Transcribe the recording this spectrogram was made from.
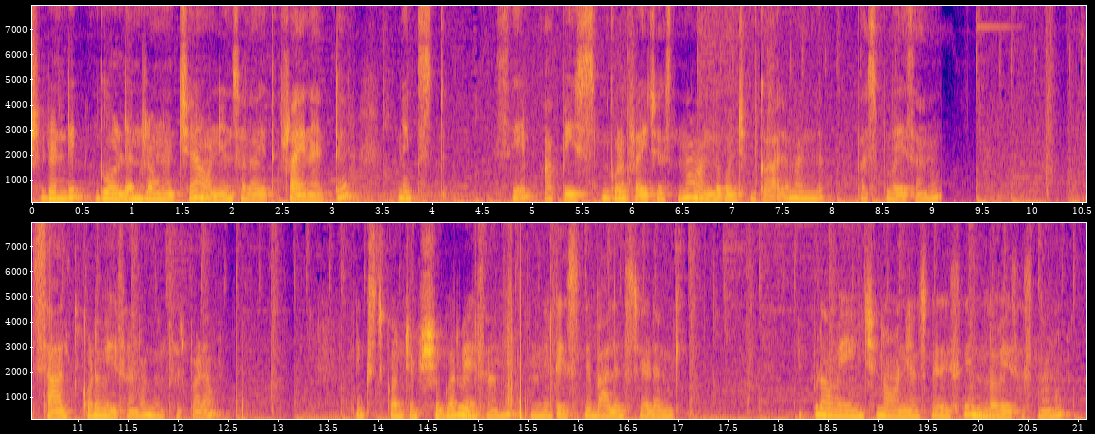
చూడండి గోల్డెన్ బ్రౌన్ వచ్చే ఆనియన్స్ అలా అయితే ఫ్రై అయినట్టే. నెక్స్ట్ సేమ్ ఆ పేస్ట్ని కూడా ఫ్రై చేస్తున్నాను అందులో కొంచెం కారం అండ్ పసుపు వేసాను. సాల్ట్ కూడా వేసాను దానికి సరిపడా. నెక్స్ట్ కొంచెం షుగర్ వేసాను. అన్ని టేస్ట్ని బ్యాలెన్స్ చేయడానికి. ఇప్పుడు ఆ వేయించిన ఆనియన్స్ని వేసి ఇందులో వేసేస్తున్నాను.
